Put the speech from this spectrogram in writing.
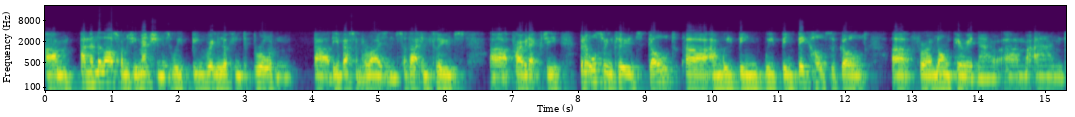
Um, and then the last one, as you mentioned, is we've been really looking to broaden uh, the investment horizon. So, that includes uh, private equity, but it also includes gold, uh, and we've been we've been big holders of gold for a long period now, um, and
